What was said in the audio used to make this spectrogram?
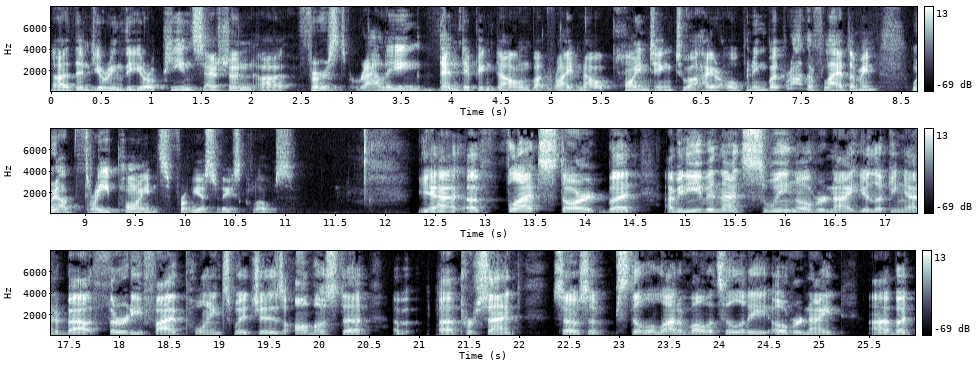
Uh, then during the European session, first rallying, then dipping down, but right now pointing to a higher opening, but rather flat. I mean, we're up three points from yesterday's close. Yeah, a flat start, but I mean, even that swing overnight, you're looking at about 35 points, which is almost a, a, a percent. So, so still a lot of volatility overnight, uh, but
